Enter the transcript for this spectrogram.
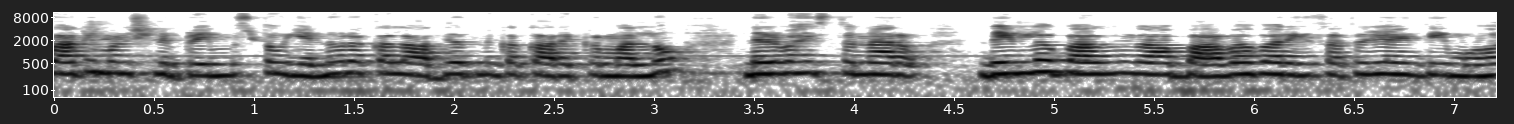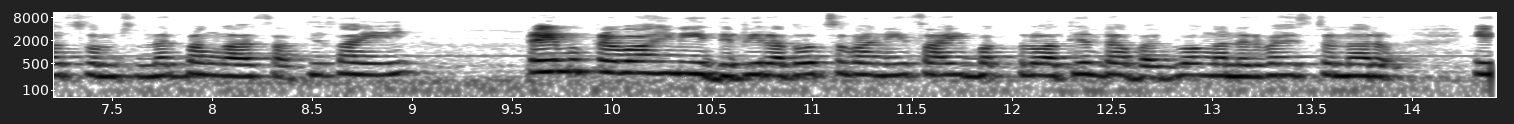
సాటి మనిషిని ప్రేమిస్తూ ఎన్నో రకాల ఆధ్యాత్మిక కార్యక్రమాలను నిర్వహిస్తున్నారు. దీనిలో భాగంగా బాబా వారి సత జయంతి మహోత్సవం సందర్భంగా సత్యసాయి ప్రేమ ప్రవాహిని దివ్య రథోత్సవాన్ని సాయి భక్తులు అత్యంత వైభవంగా నిర్వహిస్తున్నారు. ఈ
